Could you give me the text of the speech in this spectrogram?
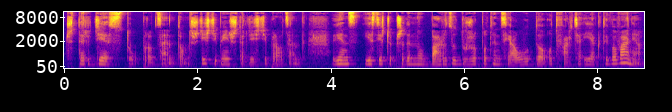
40%, 35-40%, więc jest jeszcze przede mną bardzo dużo potencjału do otwarcia i aktywowania.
